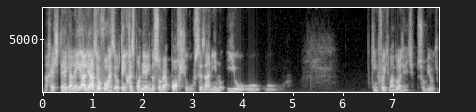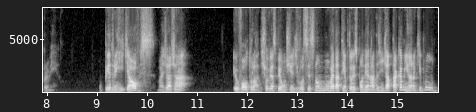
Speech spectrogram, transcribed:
Na hashtag Além. Aliás, eu vou eu tenho que responder ainda sobre a Porsche, o Cesarino e o. o, o... Quem foi que mandou, gente? Sumiu aqui para mim. O Pedro Henrique Alves, mas já já eu volto lá. Deixa eu ver as perguntinhas de vocês, senão não vai dar tempo de eu responder nada. A gente já está caminhando aqui para o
